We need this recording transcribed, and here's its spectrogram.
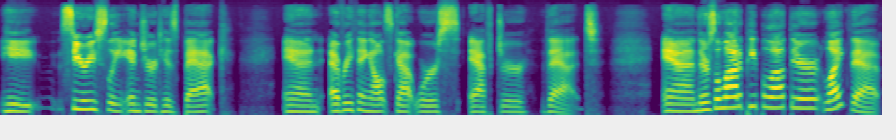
He seriously injured his back, and everything else got worse after that. And there's a lot of people out there like that.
